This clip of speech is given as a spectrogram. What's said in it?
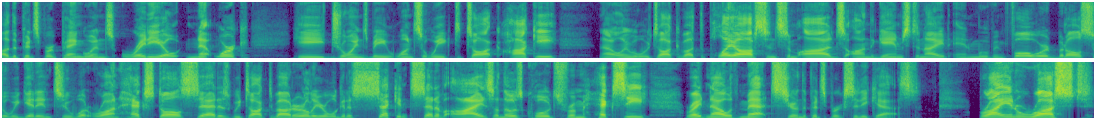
of the Pittsburgh Penguins Radio Network. He joins me once a week to talk hockey. Not only will we talk about the playoffs and some odds on the games tonight and moving forward, but also we get into what Ron Hextall said, as we talked about earlier. We'll get a second set of eyes on those quotes from Hexy right now with Mets here in the Pittsburgh CityCast. Bryan Rust,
